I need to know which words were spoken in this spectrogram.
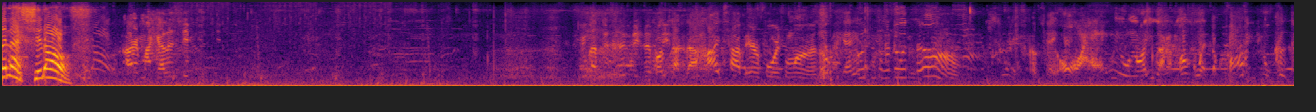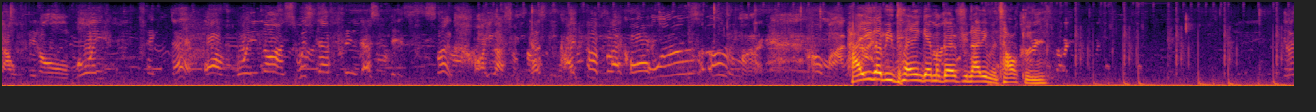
Turn that shit off. Alright, my guy, let's see. You got the you got the high top Air Force Ones. Okay, what you gonna do with them? Okay, oh, hell no, you got an uncle at the barbecue cookout fit on, boy. Take that off, boy. No, switch that fit. That's fit. Son. Oh, you got some dusty high top black all ones? Oh my, oh my. How you gonna be playing Game of Girl if you're not even talking?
